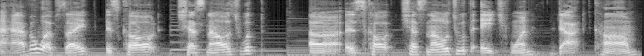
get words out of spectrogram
I have a website. It's called Chess Knowledge with uh, it's called Chess Knowledge with H1.com.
